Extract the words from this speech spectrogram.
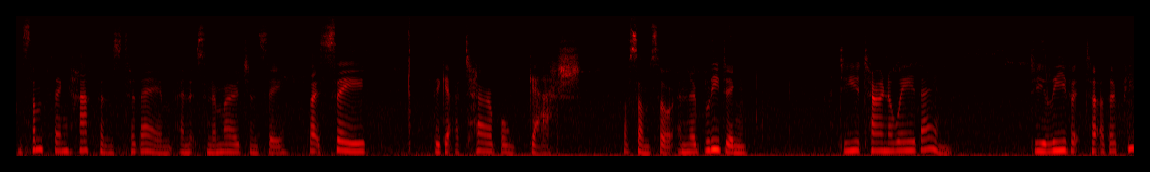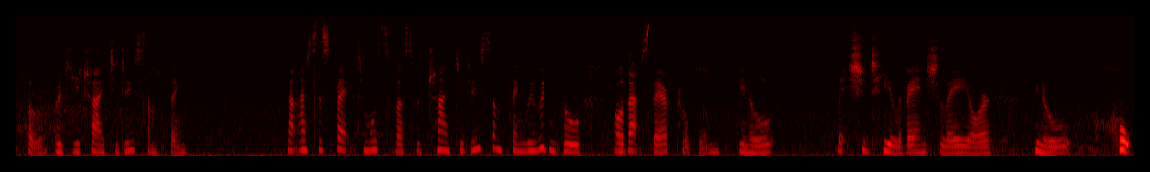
and something happens to them and it's an emergency? Let's say they get a terrible gash of some sort and they're bleeding. Do you turn away then? Do you leave it to other people or do you try to do something? Now, I suspect most of us would try to do something. We wouldn't go, oh, that's their problem, you know, it should heal eventually, or, you know, hope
